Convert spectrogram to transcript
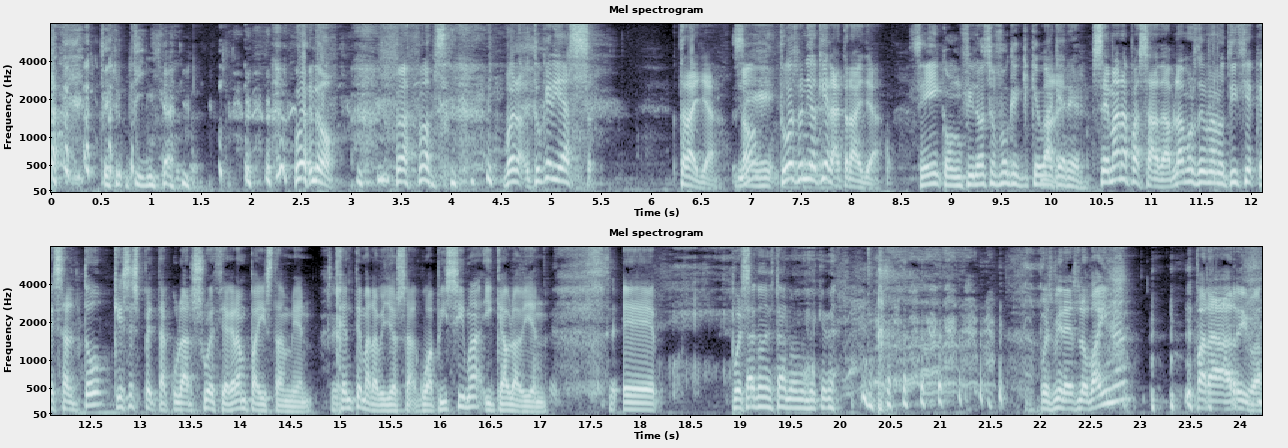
Perpiñán. bueno, vamos. Bueno, tú querías tralla, ¿no? Sí. Tú has venido aquí a la tralla. Sí, con un filósofo que, que va a querer. Semana pasada hablamos de una noticia que saltó, que es espectacular. Suecia, gran país también. Gente maravillosa, guapísima y que habla bien. Eh, pues, ¿Sabes dónde está? No, ¿Dónde queda? pues mira, es Lovaina para arriba.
